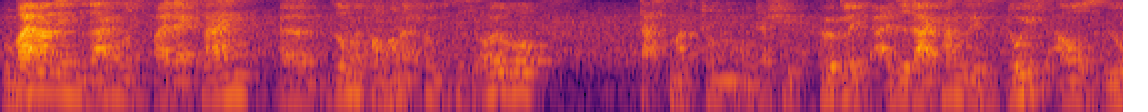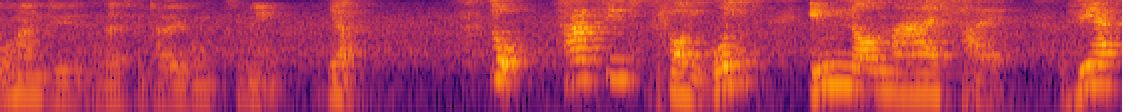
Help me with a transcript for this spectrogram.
Wobei man eben sagen muss, bei der kleinen äh, Summe von 150 Euro, das macht schon einen Unterschied, wirklich. Also da kann es sich durchaus lohnen, die Selbstbeteiligung zu nehmen. Ja. So, Fazit von uns im Normalfall. Wert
